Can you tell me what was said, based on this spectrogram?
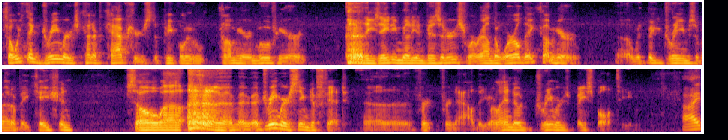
So we think Dreamers kind of captures the people who come here and move here and these 80 million visitors from around the world, they come here uh, with big dreams about a vacation. So uh, dreamers seem to fit uh, for for now. The Orlando Dreamers baseball team. I, I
